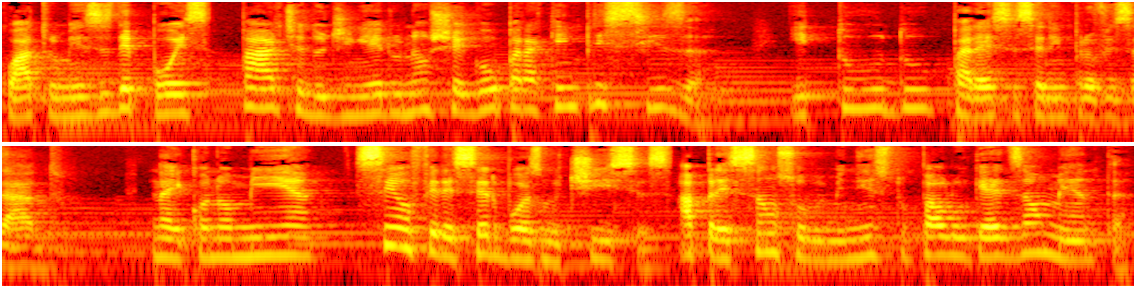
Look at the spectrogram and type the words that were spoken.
Quatro meses depois, parte do dinheiro não chegou para quem precisa e tudo parece ser improvisado. Na economia, sem oferecer boas notícias, a pressão sobre o ministro Paulo Guedes aumenta.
